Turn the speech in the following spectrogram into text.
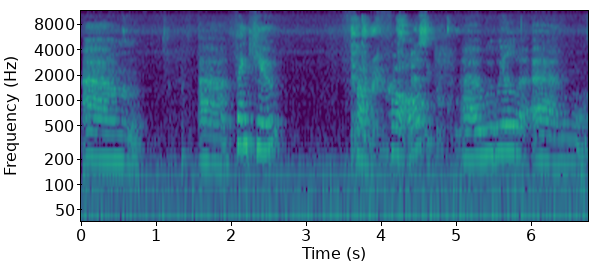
Um, uh, thank you for, all. Uh, we will um,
